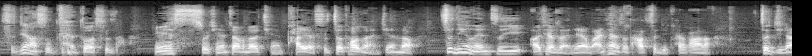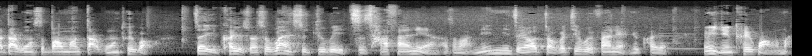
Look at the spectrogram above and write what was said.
实际上是在做市场，因为首先赚不到钱，他也是这套软件的制定人之一，而且软件完全是他自己开发的，这几家大公司帮忙打工推广。这也可以说是万事俱备，只差翻脸了，是吧？你你只要找个机会翻脸就可以了，因为已经推广了嘛。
